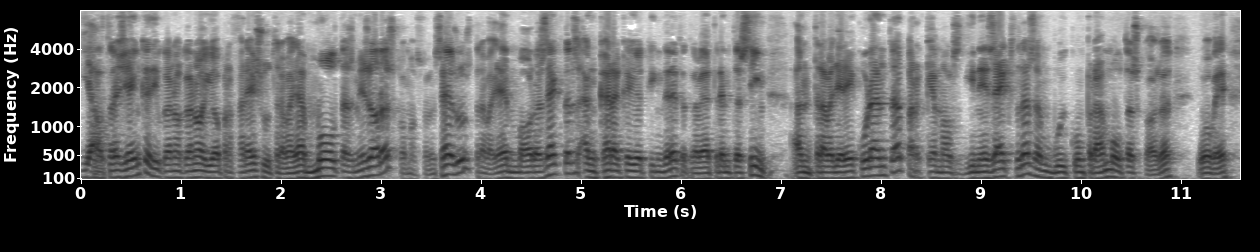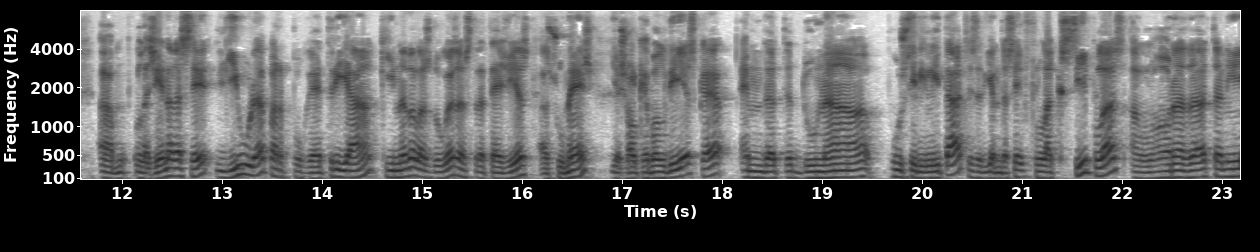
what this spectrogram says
Hi ha altra gent que diu que no, que no, jo prefereixo treballar moltes més hores, com els francesos, treballem hores extres, encara que jo tinc dret a treballar 35, en treballaré 40, perquè amb els diners extres em vull comprar moltes coses. Molt bé, um, la gent ha de ser lliure per poder triar quina de les dues estratègies assumeix, i això el que vol dir és que hem de donar possibilitats, és a dir, hem de ser flexibles a l'hora de tenir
